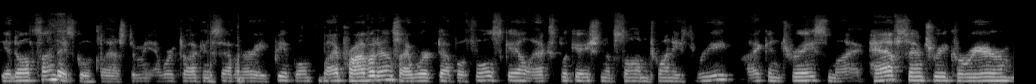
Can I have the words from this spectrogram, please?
the adult Sunday school class to me. And We're talking seven or eight people. By providence, I worked up a full scale explication of Psalm 23. I can trace my half century career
